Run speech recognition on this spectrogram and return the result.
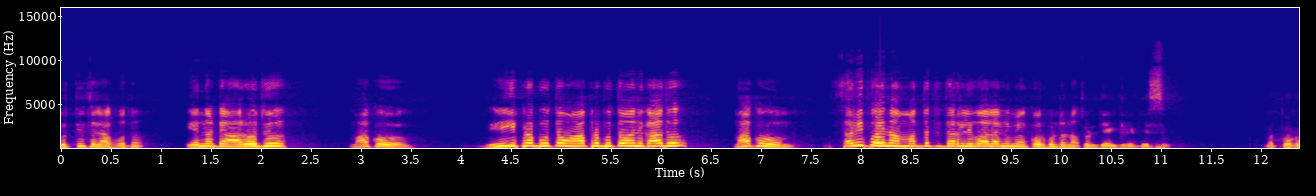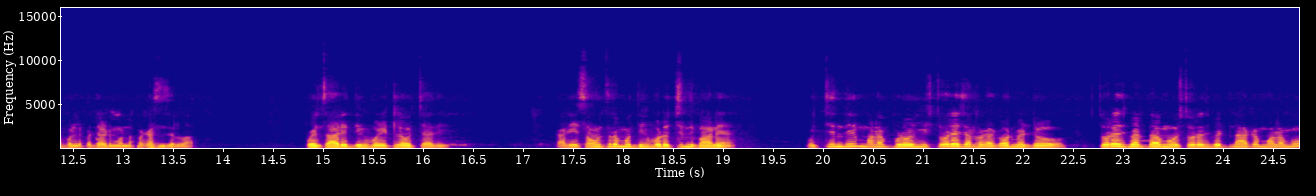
గుర్తించలేకపోతాం ఏంటంటే ఆ రోజు మాకు ఈ ప్రభుత్వం ఆ ప్రభుత్వం అని కాదు మాకు సరిపోయిన మద్దతు ధరలు ఇవ్వాలని మేము కోరుకుంటున్నాం. సొంటి ఎంకిరెడ్డిస్ మా తోకపల్లి పెద్దాడి మొన్న ప్రకాశం జిల్లా. పోయినసారి దిగుబడి ఇట్లే వచ్చేది. కానీ ఈ సంవత్సరము దిగుబడి వచ్చింది బాగానే. వచ్చింది. మన ఇప్పుడు ఈ స్టోరేజ్ అంటారు కదా గవర్నమెంట్ స్టోరేజ్ పెడతాము. స్టోరేజ్ పెట్టినాక మనము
